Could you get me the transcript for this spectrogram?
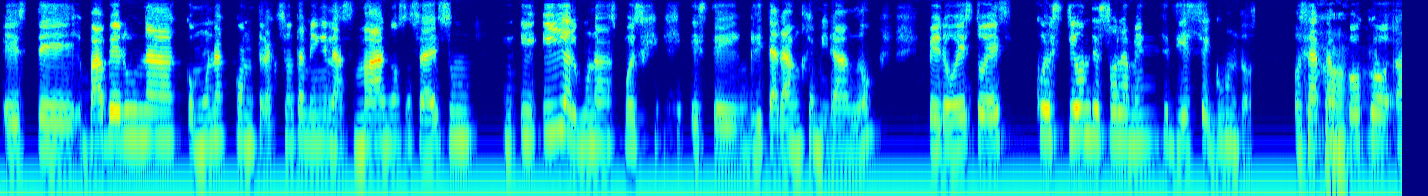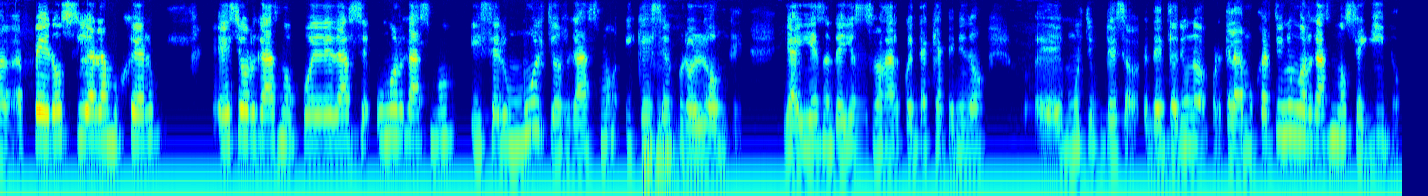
Este, va a haber una, como una contracción también en las manos, o sea, es un... Y, y algunas pues este, gritarán, gemirán, ¿no? Pero esto es cuestión de solamente 10 segundos. O sea, tampoco, pero sí a la mujer ese orgasmo puede darse un orgasmo y ser un multiorgasmo y que se prolongue. Y ahí es donde ellos se van a dar cuenta que ha tenido eh, múltiples dentro de uno, porque la mujer tiene un orgasmo seguido.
